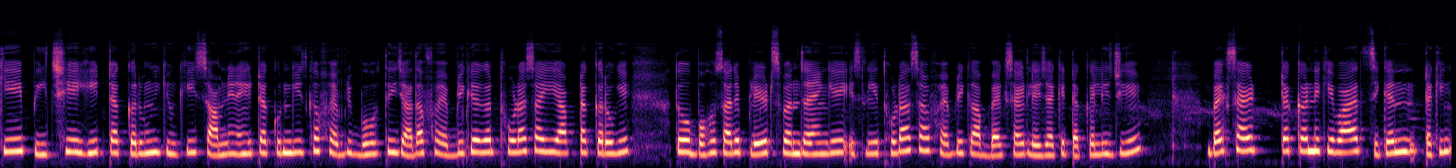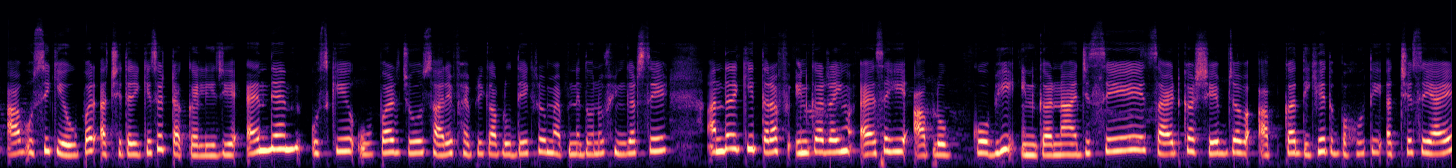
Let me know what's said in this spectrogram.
के पीछे ही टक करूँगी क्योंकि सामने नहीं टक करूँगी। इसका फैब्रिक बहुत ही ज़्यादा फैब्रिक है, अगर थोड़ा सा ही आप टक करोगे तो बहुत सारे प्लेट्स बन जाएँगे, इसलिए थोड़ा सा फैब्रिक आप बैक साइड ले जाके टक कर लीजिए। बैक साइड टक करने के बाद सेकेंड टकिंग आप उसी के ऊपर अच्छे तरीके से टक कर लीजिए। एंड देन उसके ऊपर जो सारे फैब्रिक आप लोग देख रहे हो, मैं अपने दोनों फिंगर से अंदर की तरफ़ इन कर रही हूँ। ऐसे ही आप लोग को भी इन करना है, जिससे साइड का शेप जब आपका दिखे तो बहुत ही अच्छे से आए।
